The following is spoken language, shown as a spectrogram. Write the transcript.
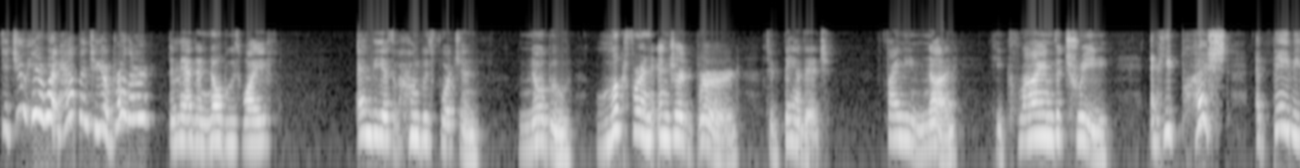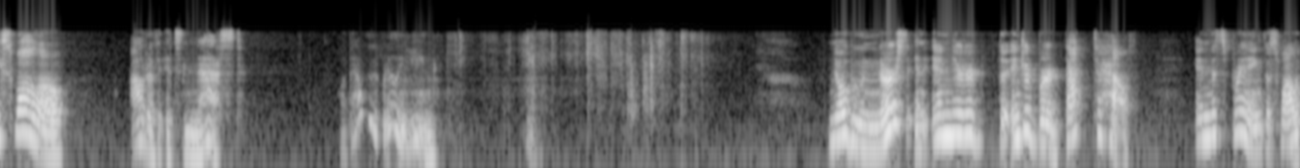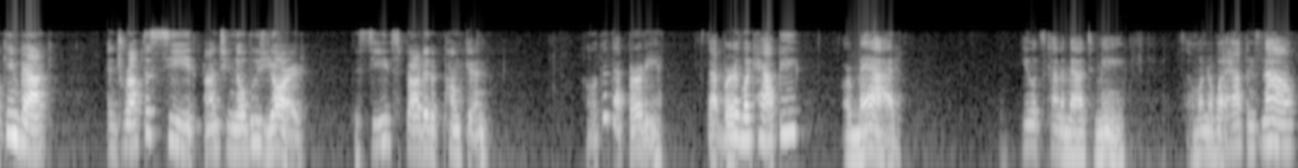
Did you hear what happened to your brother? Demanded Nolbu's wife. Envious of Heungbu's fortune, Nolbu looked for an injured bird to bandage. Finding none, he climbed the tree and he pushed a baby swallow out of its nest. Well, that was really mean. Nolbu nursed and injured the injured bird back to health. In the spring, the swallow came back and dropped a seed onto Nolbu's yard. The seed sprouted a pumpkin. Oh, look at that birdie. Does that bird look happy or mad? He looks kind of mad to me. So I wonder what happens now.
